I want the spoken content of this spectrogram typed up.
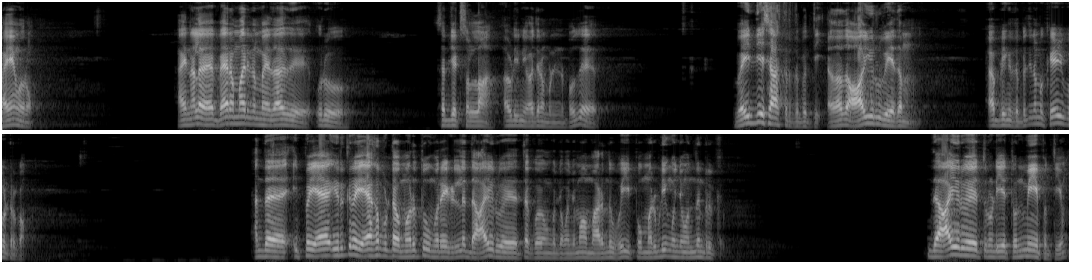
பயம் வரும். அதனால் வேறு மாதிரி நம்ம ஏதாவது ஒரு சப்ஜெக்ட் சொல்லலாம் அப்படின்னு யோசனை பண்ணின போது வைத்திய சாஸ்திரத்தை பற்றி அதாவது ஆயுர்வேதம் அப்படிங்கிறத பற்றி நம்ம கேள்விப்பட்டிருக்கோம். அந்த இப்போ ஏ இருக்கிற ஏகப்பட்ட மருத்துவ முறைகளில் இந்த ஆயுர்வேதத்தை கொஞ்சம் கொஞ்சமாக மறந்து போய் இப்போ மறுபடியும் கொஞ்சம் வந்துன்னு இருக்கு இந்த ஆயுர்வேதத்தினுடைய தொன்மையை பற்றியும்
